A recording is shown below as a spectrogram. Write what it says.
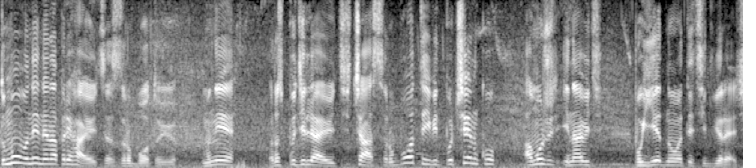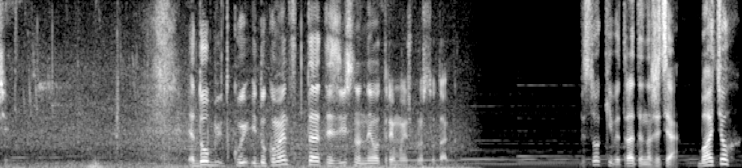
Тому вони не напрягаються з роботою. Вони розподіляють час роботи і відпочинку, а можуть і навіть поєднувати ці дві речі. Довідку і документ та ти, звісно, не отримуєш просто так. Високі витрати на життя. В багатьох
